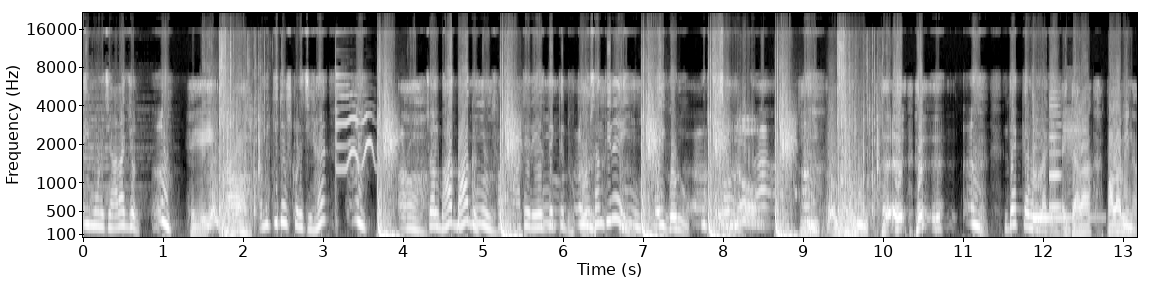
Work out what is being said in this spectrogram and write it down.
এই মনে হচ্ছে আরেকজন। আমি কি দোষ করেছি হ্যাঁ? চল ভাগ ভাগ। সব মাঠে রেস দেখতে ঢুকেও শান্তি নেই। এই? গরু। দেখ কেমন লাগে। এই দাঁড়া পালাবি না।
